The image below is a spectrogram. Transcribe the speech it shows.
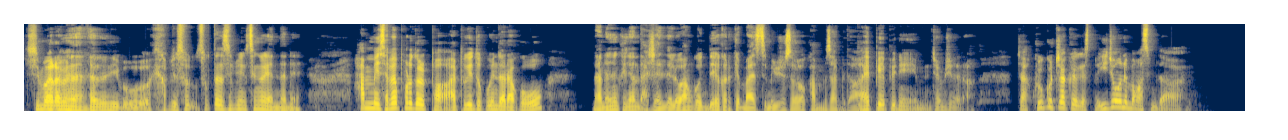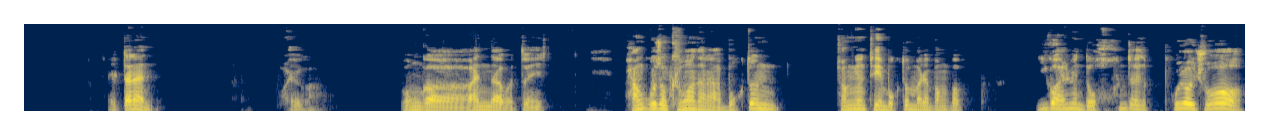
지 말하면 안 하더니 뭐 갑자기 속, 속단 생각이 안 나네. 한미 400% 돌파, 알프기 돋보인다라고 나는 그냥 나잘 되려고 한 건데 그렇게 말씀해 주셔서 감사합니다. 해피해피님 잠시만요. 자 굵고 짧게 하겠습니다. 이종원님 반갑습니다. 일단은 뭐야 이거 뭔가 했나 봤더니 광고 좀 그만하라. 목돈 정년퇴임 목돈 마련 방법 이거 알면 너 혼자서 보여줘.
